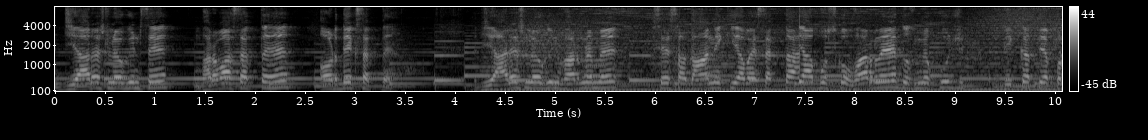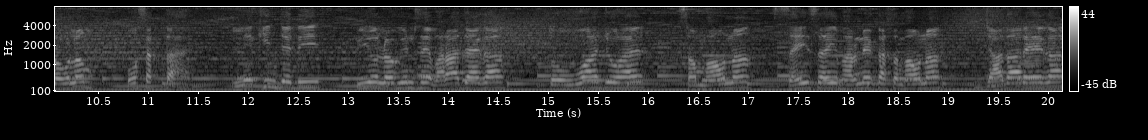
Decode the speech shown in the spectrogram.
जीआरएस लॉगिन से भरवा सकते हैं और देख सकते हैं। जी आर एस लॉगिन भरने में से सावधानी की आवश्यकता है। आप उसको भर रहे हैं तो उसमें कुछ दिक्कत या प्रॉब्लम हो सकता है। लेकिन यदि पी ओ लॉगिन से भरा जाएगा तो वह जो है संभावना सही सही भरने का संभावना ज़्यादा रहेगा।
